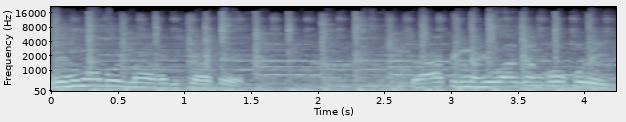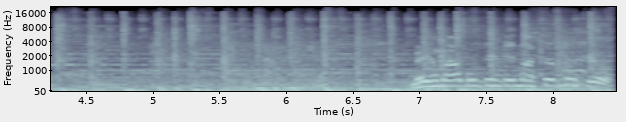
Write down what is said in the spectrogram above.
May humabol mga kadiskate sa ating nahiwagang kukurig. May humabol din kay Master Lucio.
